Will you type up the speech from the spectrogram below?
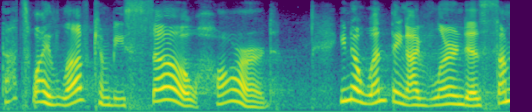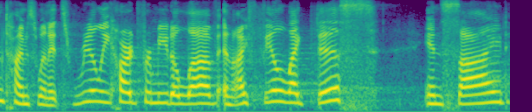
That's why love can be so hard. You know, one thing I've learned is sometimes when it's really hard for me to love and I feel like this, inside,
